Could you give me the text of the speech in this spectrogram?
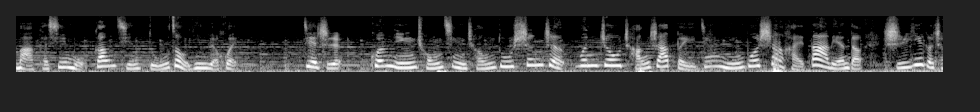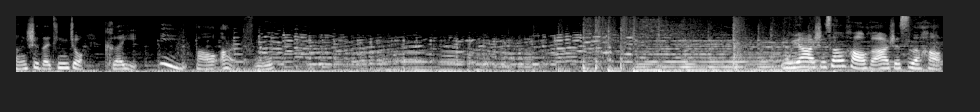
马克西姆钢琴独奏音乐会。届时，昆明、重庆、成都、深圳、温州、长沙、北京、宁波、上海、大连等十一个城市的听众可以一饱耳福。五月二十三号和二十四号，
